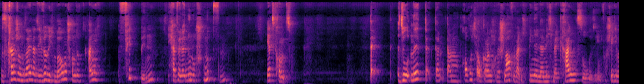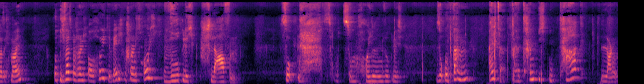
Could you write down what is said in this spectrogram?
Das kann schon sein, dass ich wirklich morgen schon eigentlich fit bin. Ich habe ja nur noch Schnupfen. Jetzt kommt's so, ne, dann, dann brauche ich auch gar nicht mehr schlafen, weil ich bin ja dann nicht mehr krank, so gesehen. Versteht ihr, was ich meine? Und ich weiß wahrscheinlich auch heute, werde ich wahrscheinlich auch nicht wirklich schlafen. So, so zum Heulen, wirklich. So, und dann, Alter, dann kann ich einen Tag lang,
